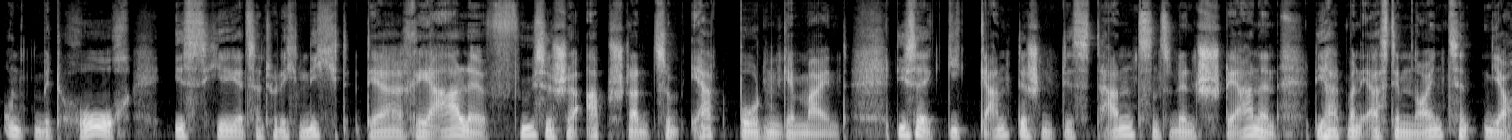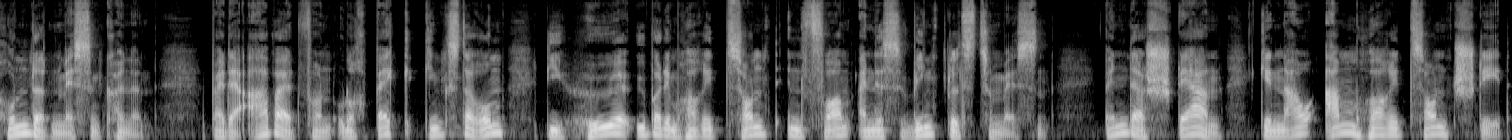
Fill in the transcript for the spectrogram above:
Und mit hoch ist hier jetzt natürlich nicht der reale physische Abstand zum Erdboden gemeint. Diese gigantischen Distanzen zu den Sternen, die hat man erst im 19. Jahrhundert messen können. Bei der Arbeit von Ulrich Beck ging es darum, die Höhe über dem Horizont in Form eines Winkels zu messen. Wenn der Stern genau am Horizont steht,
